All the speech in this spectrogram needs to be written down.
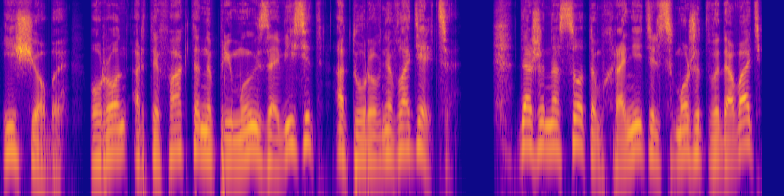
Еще бы, урон артефакта напрямую зависит от уровня владельца. Даже на сотом хранитель сможет выдавать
